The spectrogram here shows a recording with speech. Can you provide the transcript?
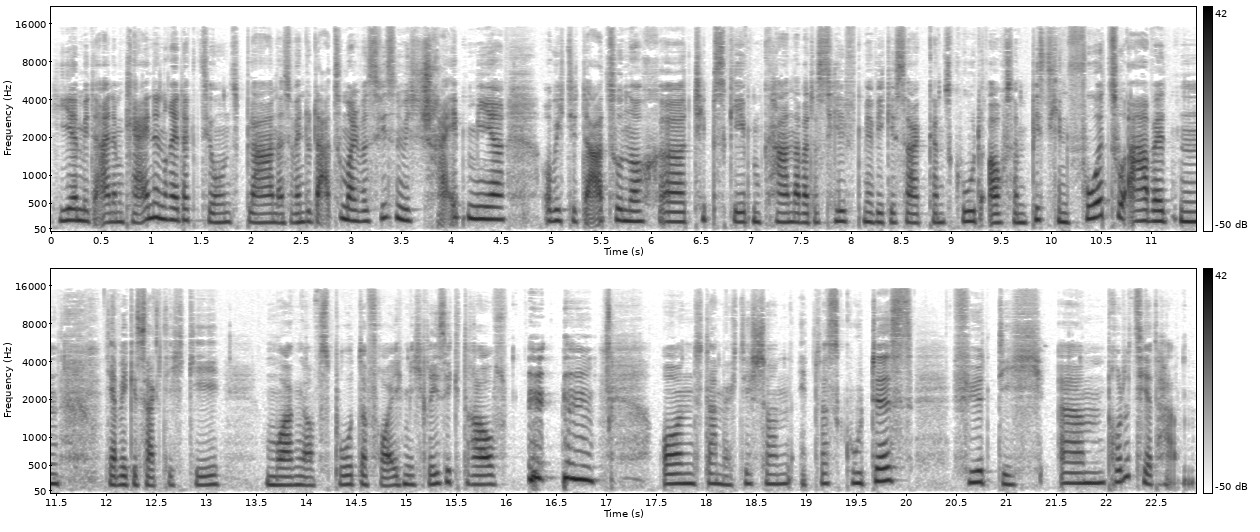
hier mit einem kleinen Redaktionsplan. Also wenn du dazu mal was wissen willst, schreib mir, ob ich dir dazu noch äh, Tipps geben kann. Aber das hilft mir, wie gesagt, ganz gut, auch so ein bisschen vorzuarbeiten. Ja, wie gesagt, ich gehe morgen aufs Boot, da freue ich mich riesig drauf. Und da möchte ich schon etwas Gutes für dich ähm, produziert haben.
